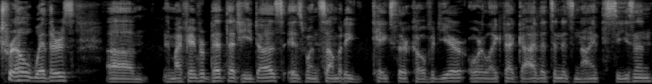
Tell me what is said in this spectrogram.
Trill Withers, um, and my favorite bit that he does is when somebody takes their COVID year, or like that guy that's in his ninth season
